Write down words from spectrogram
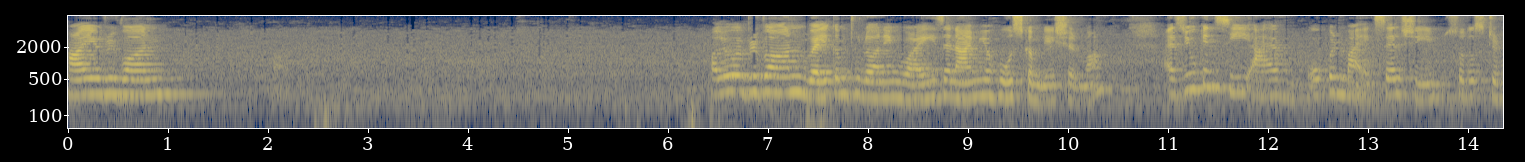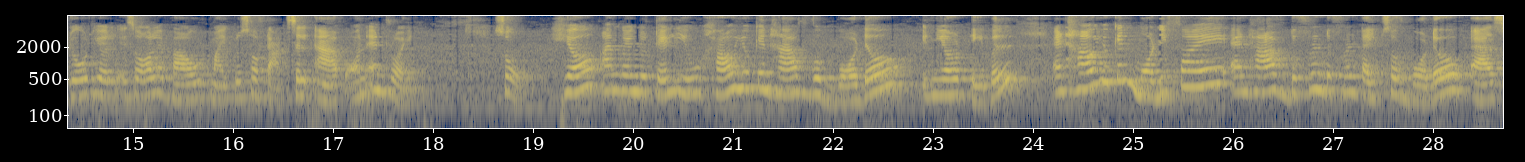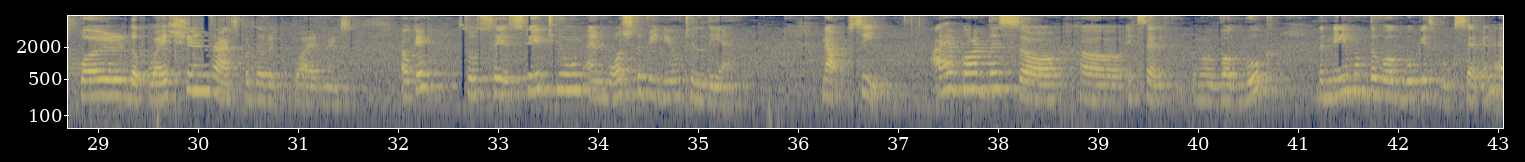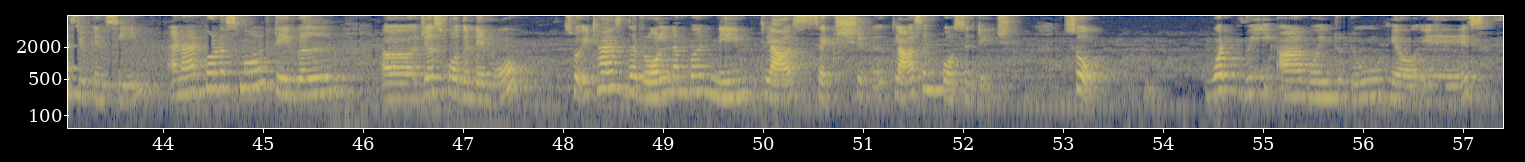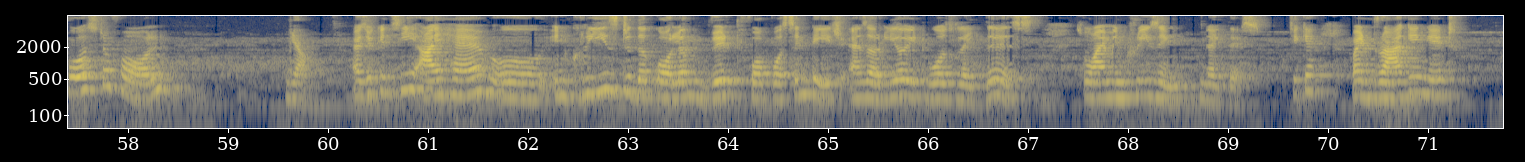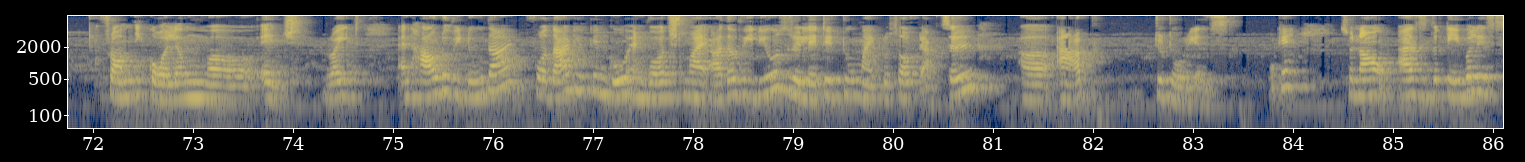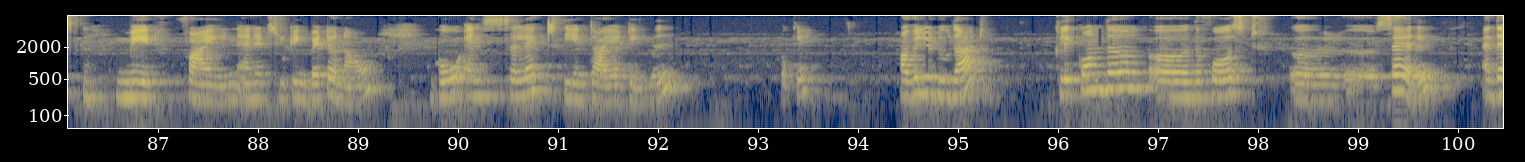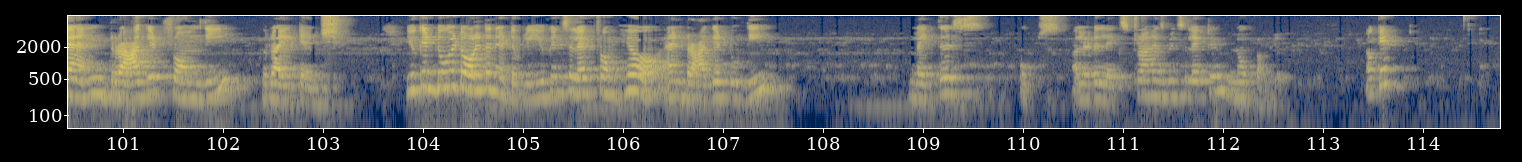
Hi everyone. Hello everyone. Welcome to Learning Wise and I'm your host Kamlesh Sharma. As you can see, I have opened my Excel sheet. So this tutorial is all about Microsoft Excel app on Android. So here I'm going to tell you how you can have a border in your table and how you can modify and have different different types of border as per the questions as per the requirements. Okay? So say, stay tuned and watch the video till the end. Now see I have got this uh, uh, Excel uh, workbook. The name of the workbook is book 7 as you can see. And I have got a small table uh, just for the demo so it has the roll number name class section uh, class and percentage. So what we are going to do here is first of all yeah as you can see I have uh, increased the column width for percentage. As earlier it was like this. So I am increasing like this. Okay? By dragging it from the column uh, edge right? And how do we do that? For that you can go and watch my other videos related to microsoft excel uh, app tutorials okay? So now as the table is made fine and it's looking better now go and select the entire table okay? How will you do that? Click on the uh, the first uh, cell and then drag it from the right edge you can do it alternatively. You can select from here and drag it to the like this. Oops a little extra has been selected. No problem. Okay?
